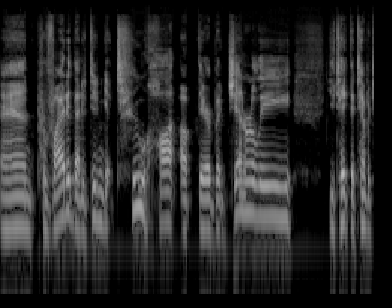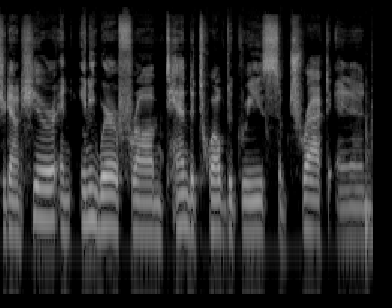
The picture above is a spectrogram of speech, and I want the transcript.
and provided that it didn't get too hot up there but generally you take the temperature down here and anywhere from 10 to 12 degrees subtract and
